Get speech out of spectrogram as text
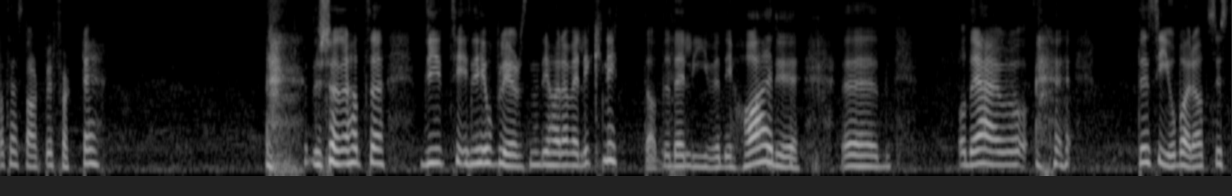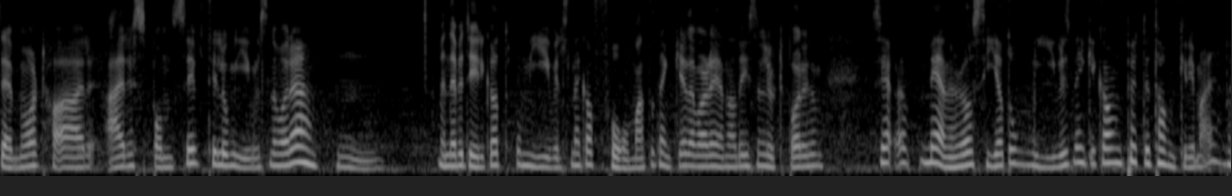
at jeg snart blir 40? Du skjønner at eh, de, de opplevelsene de har, er veldig knytta til det livet de har. Uh, og det er jo Det sier jo bare at systemet vårt har, er responsivt til omgivelsene våre. Mm. Men det betyr ikke at omgivelsene kan få meg til å tenke. Det var det en av de som lurte på. Liksom. Så jeg, mener du å si at omgivelsene ikke kan putte tanker i meg?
